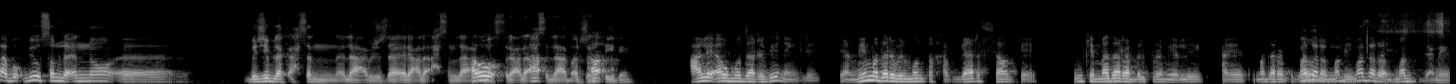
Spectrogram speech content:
لا بيوصل لإنه آه، بيجيب لك أحسن لاعب جزائري على أحسن لاعب مصري على أحسن لاعب أرجنتيني. علي أو مدربين إنجليز. يعني مين مدرب المنتخب؟ جارث ساوث جيت يمكن ما درب بال Premier League في حياته ما درب ما درب ما درب ما يعني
